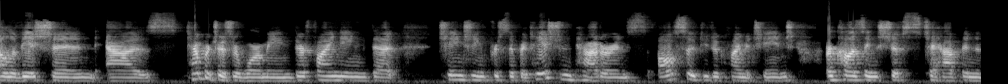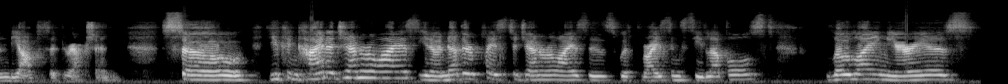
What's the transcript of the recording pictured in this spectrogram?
elevation as temperatures are warming, they're finding that changing precipitation patterns, also due to climate change, are causing shifts to happen in the opposite direction. So you can kind of generalize. You know, another place to generalize is with rising sea levels. Low lying areas,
